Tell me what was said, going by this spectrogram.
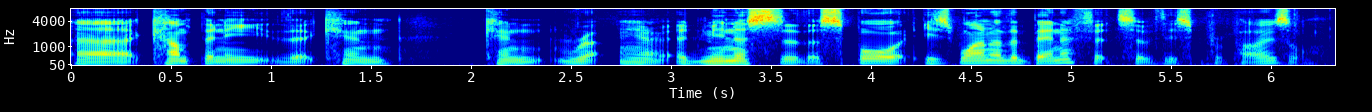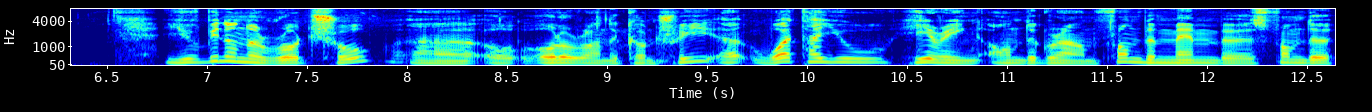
uh, company that can can you know, administer the sport is one of the benefits of this proposal. You've been on a roadshow uh, all around the country. Uh, what are you hearing on the ground from the members, from the,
